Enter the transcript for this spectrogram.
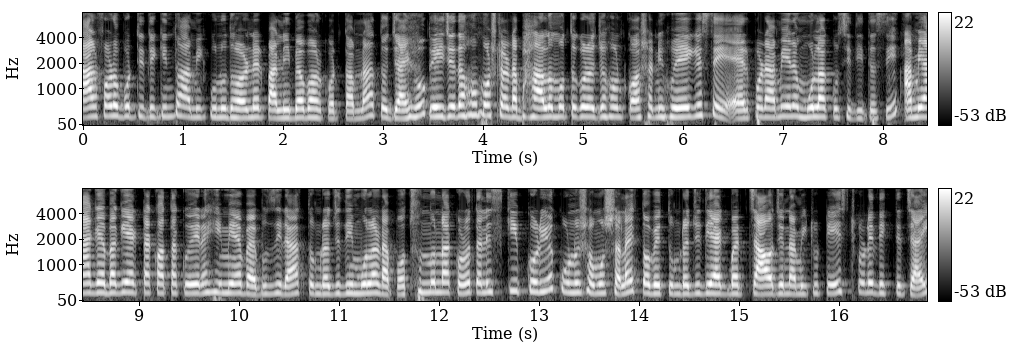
তার পরবর্তীতে কিন্তু আমি কোনো ধরনের পানি ব্যবহার করতাম না। তো যাই হোক, এই যে দেখো মশলাটা ভালো মতো করে যখন কষানি হয়ে গেছে, এরপরে আমি এনে মূলা কুচি দিতেছি। আমি আগে বাগে একটা কথা কই রাখি, মেয়ে ভাই বুঝিরা, তোমরা যদি মূলাটা পছন্দ না করো তাহলে স্কিপ করিও, কোনো সমস্যা নাই। তবে তোমরা যদি একবার চাও যে আমি একটু টেস্ট করে দেখতে চাই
